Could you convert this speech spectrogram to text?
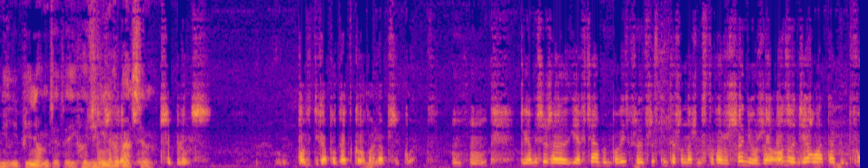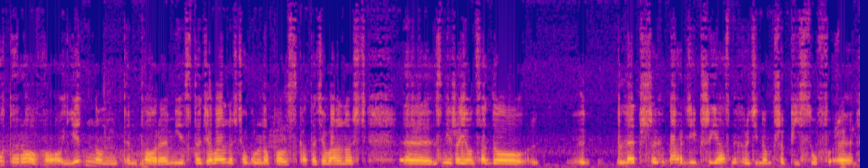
mieli pieniądze, to i chodzili na basen. 3 plus. Polityka podatkowa na przykład. To ja myślę, że ja chciałabym powiedzieć przede wszystkim też o naszym stowarzyszeniu, że ono działa tak dwutorowo. Jednym tym torem jest ta działalność ogólnopolska, ta działalność e, zmierzająca do e, lepszych, bardziej przyjaznych rodzinom przepisów, e,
